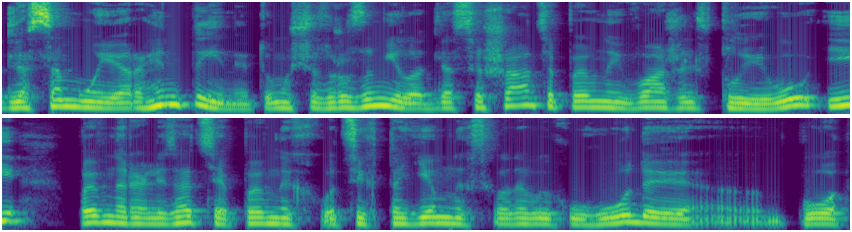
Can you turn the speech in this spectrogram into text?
для самої Аргентини, тому що зрозуміло, для США це певний важель впливу і певна реалізація певних оцих таємних складових угоди е, по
